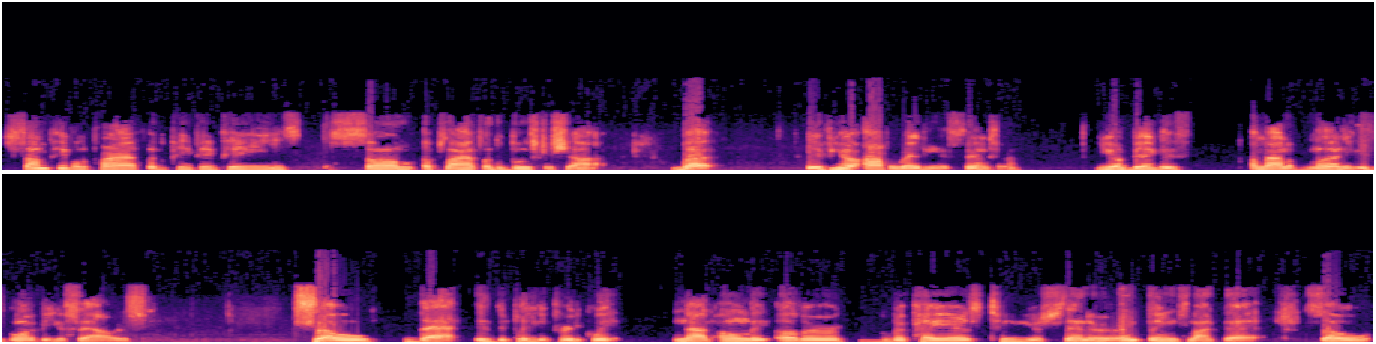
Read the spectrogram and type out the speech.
Some people applied for the PPPs, some applied for the booster shot. But if you're operating a center, your biggest amount of money is going to be your salaries. So that is depleted pretty quick. Not only other repairs to your center and things like that. So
